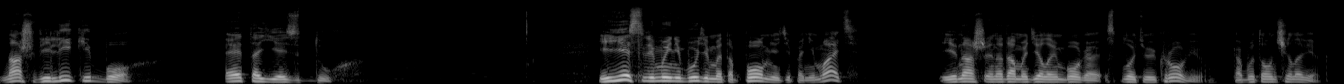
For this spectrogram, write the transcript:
Наш великий Бог – это есть Дух. И если мы не будем это помнить и понимать, и наш, иногда мы делаем Бога с плотью и кровью, как будто Он человек.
